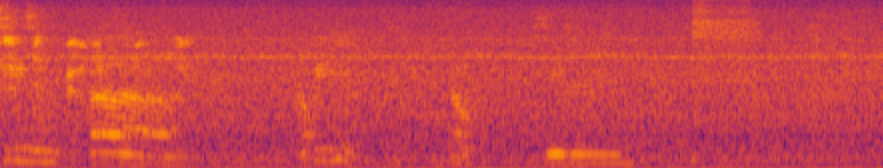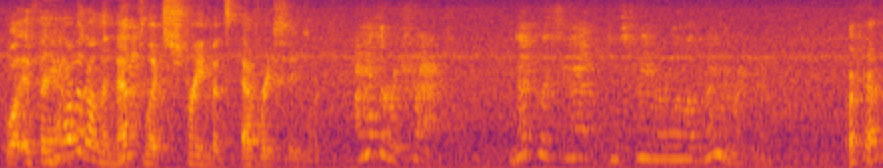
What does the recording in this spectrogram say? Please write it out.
season, were- uh, how we did. No, season, Well, if they have it on the Netflix stream, it's every season. I have to retract. Netflix had, can stream Everyone Loves Raymond right now. Okay.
